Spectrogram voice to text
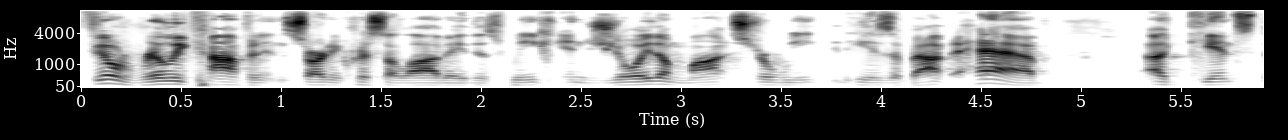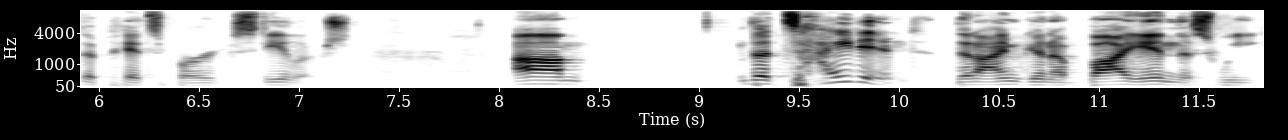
Feel really confident in starting Chris Olave this week. Enjoy the monster week that he is about to have against the Pittsburgh Steelers. Um, the tight end that I'm going to buy in this week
